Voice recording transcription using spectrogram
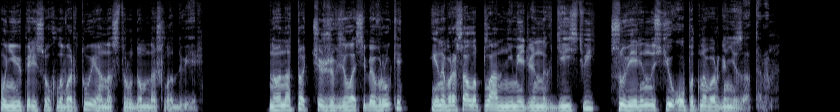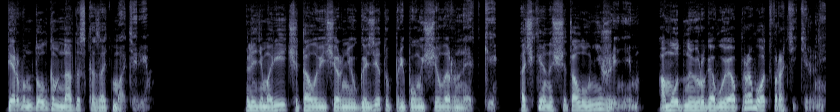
У нее пересохло во рту, и она с трудом нашла дверь. Но она тотчас же взяла себя в руки и набросала план немедленных действий с уверенностью опытного организатора. Первым долгом надо сказать матери. Леди Мария читала вечернюю газету при помощи лорнетки. Очки она считала унижением, а модную роговую оправу отвратительной.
